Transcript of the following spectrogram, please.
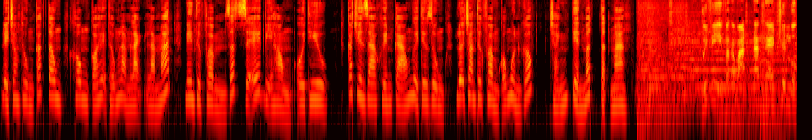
để trong thùng các tông không có hệ thống làm lạnh, làm mát nên thực phẩm rất dễ bị hỏng, ôi thiêu. Các chuyên gia khuyến cáo người tiêu dùng lựa chọn thực phẩm có nguồn gốc, tránh tiền mất tật mang. Quý vị và các bạn đang nghe chuyên mục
